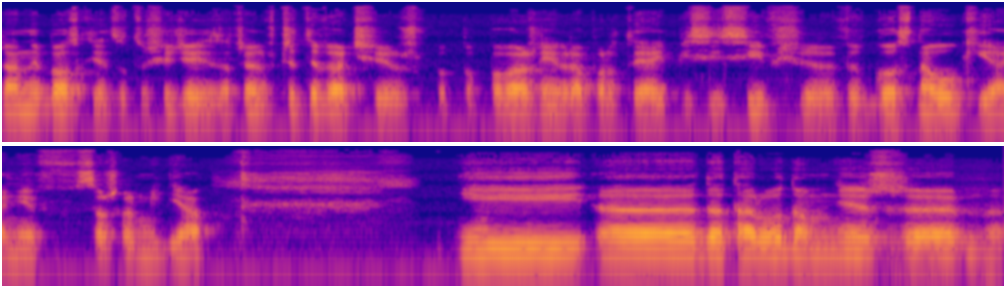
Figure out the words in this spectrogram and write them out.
rany boskie, co tu się dzieje. Zacząłem wczytywać się już po, po poważniej w raporty IPCC, w, głos nauki, a nie w social media. I e, dotarło do mnie, że no,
